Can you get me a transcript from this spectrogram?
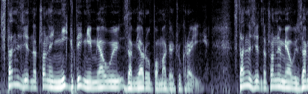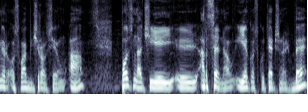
Stany Zjednoczone nigdy nie miały zamiaru pomagać Ukrainie. Stany Zjednoczone miały zamiar osłabić Rosję, a poznać jej y, arsenał i jego skuteczność B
